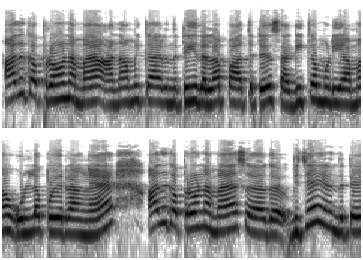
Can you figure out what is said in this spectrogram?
அதுக்கப்புறம் நம்ம அனாமிக்கா இருந்துட்டு இதெல்லாம் பார்த்துட்டு சகிக்க முடியாம உள்ள போயிடுறாங்க. அதுக்கப்புறம் நம்ம ச- க- விஜய் இருந்துட்டு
